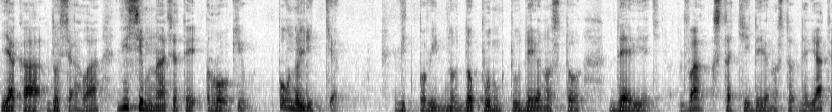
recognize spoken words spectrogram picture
яка досягла 18 років повноліття. Відповідно до пункту 99.2 статті 99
